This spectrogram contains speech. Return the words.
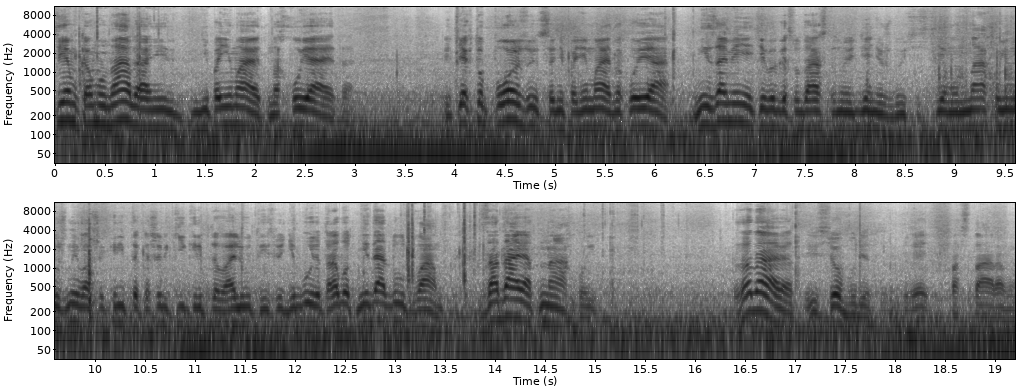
тем, кому надо, они не понимают, нахуя это. И те, кто пользуется, не понимают, нахуя. Не замените вы государственную денежную систему. Нахуй нужны ваши криптокошельки, криптовалюты. Если не будет работать, не дадут вам. Задавят нахуй. Задавят, и все будет, блядь, по-старому.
